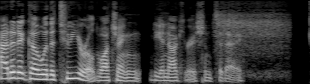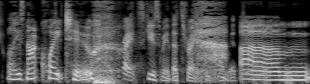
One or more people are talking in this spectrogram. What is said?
How did it go with a two year old watching the inauguration today? Well, he's not quite two. Right, excuse me. That's right. He's not yet two. Um,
